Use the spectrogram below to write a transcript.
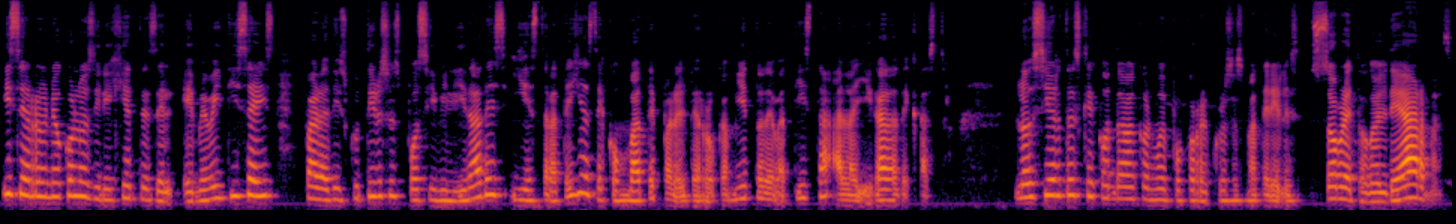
y se reunió con los dirigentes del M26 para discutir sus posibilidades y estrategias de combate para el derrocamiento de Batista a la llegada de Castro. Lo cierto es que contaban con muy pocos recursos materiales, sobre todo el de armas,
